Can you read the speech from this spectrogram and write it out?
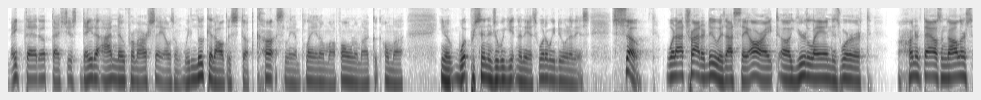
make that up. That's just data I know from our sales. And we look at all this stuff constantly. I'm playing on my phone, on my, on my, you know, what percentage are we getting of this? What are we doing of this? So what I try to do is I say, all right, uh, your land is worth $100,000,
